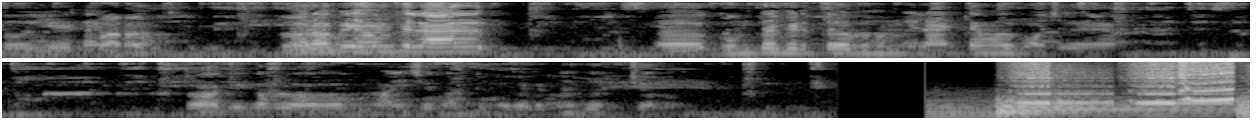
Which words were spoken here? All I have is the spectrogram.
तो ये टाइम था। और अभी हम फ़िलहाल घूमते फिरते अब हम इलांटे मॉल पहुँच गए हैं। तो आगे का ब्लॉग हम वहीं से कंटिन्यू करेंगे तो चलो। तो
